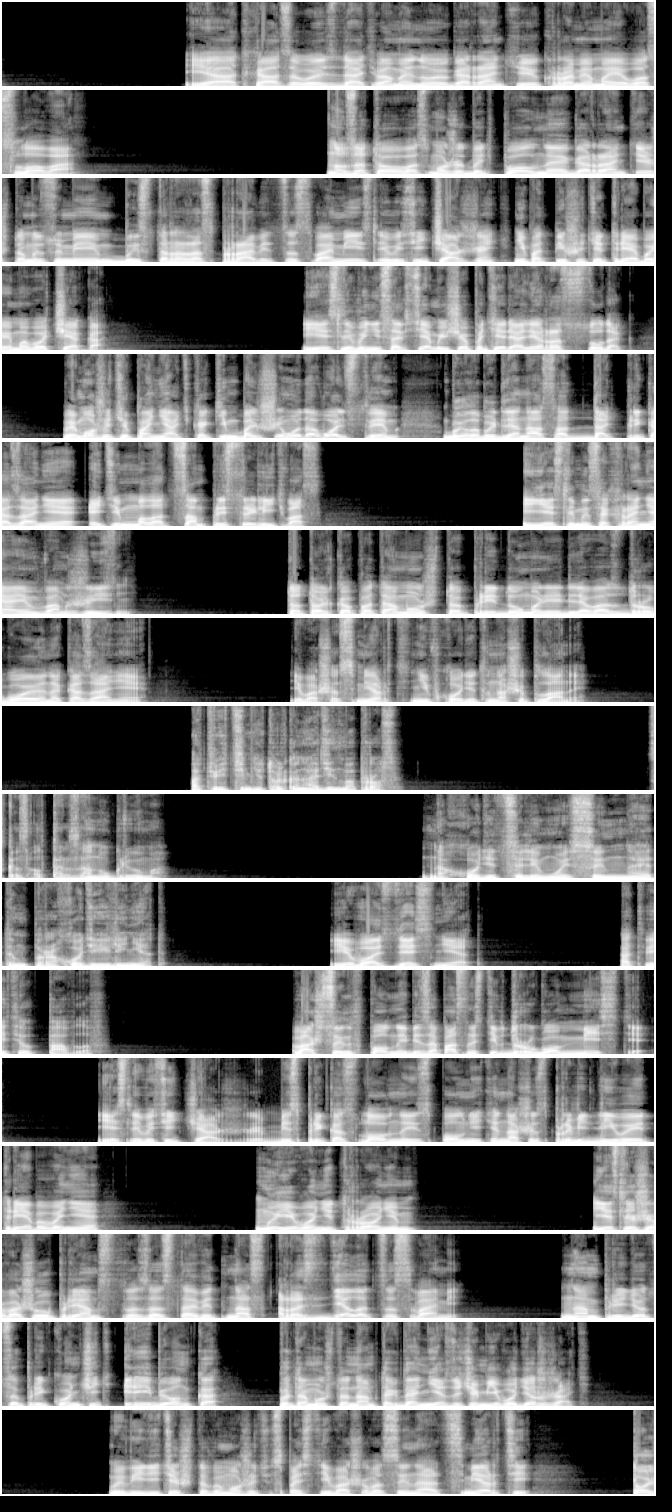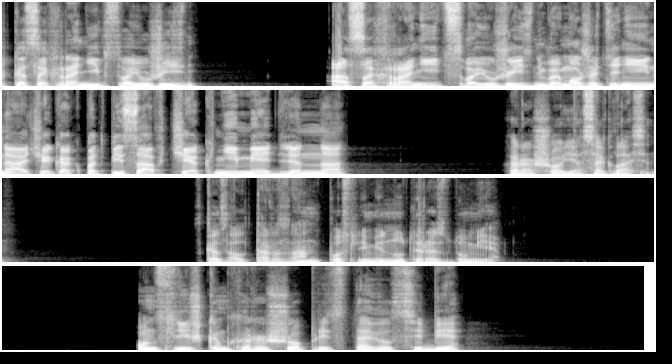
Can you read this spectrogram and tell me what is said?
«Я отказываюсь дать вам иную гарантию, кроме моего слова». Но зато у вас может быть полная гарантия, что мы сумеем быстро расправиться с вами, если вы сейчас же не подпишете требуемого чека. Если вы не совсем еще потеряли рассудок, вы можете понять, каким большим удовольствием было бы для нас отдать приказание этим молодцам пристрелить вас. И если мы сохраняем вам жизнь, то только потому, что придумали для вас другое наказание — и ваша смерть не входит в наши планы. Ответьте мне только на один вопрос, сказал Тарзан угрюмо. Находится ли мой сын на этом пароходе или нет? Его здесь нет, ответил Павлов. Ваш сын в полной безопасности в другом месте. Если вы сейчас же беспрекословно исполните наши справедливые требования, мы его не тронем. Если же ваше упрямство заставит нас разделаться с вами, нам придется прикончить и ребенка, потому что нам тогда незачем его держать. Вы видите, что вы можете спасти вашего сына от смерти, только сохранив свою жизнь. А сохранить свою жизнь вы можете не иначе, как подписав чек немедленно. Хорошо, я согласен сказал Тарзан после минуты раздумья. Он слишком хорошо представил себе,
